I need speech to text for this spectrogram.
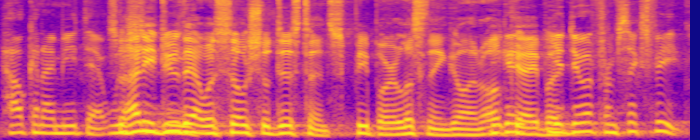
how can I meet that? So, how do you do that with social distance? People are listening, going, You okay, can- but. You do it from six feet.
